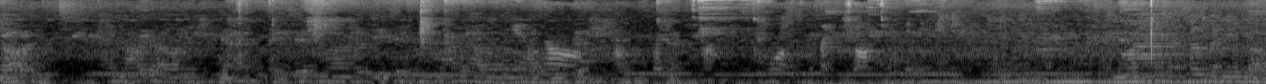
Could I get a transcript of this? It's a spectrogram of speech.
nhớ em nói rồi. Nhá để xếp để xếp nói là học mà sắp bao nhiêu rồi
